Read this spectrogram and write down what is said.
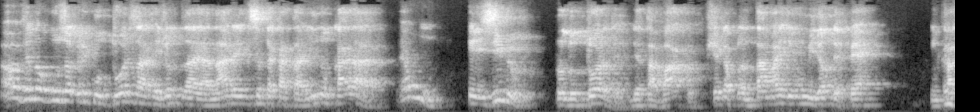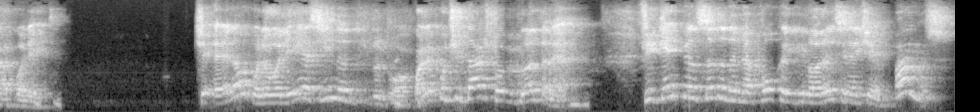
Estava vendo alguns agricultores na região, na, na área de Santa Catarina, o cara é um exímio produtor de, de, tabaco, chega a plantar mais de um milhão de pé em cada colheita. É, não, quando eu olhei assim, qual é a quantidade que houve planta, né? Fiquei pensando na minha pouca ignorância, né? Ah, mas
